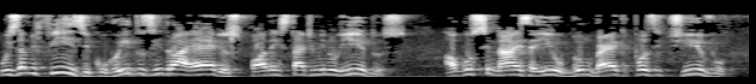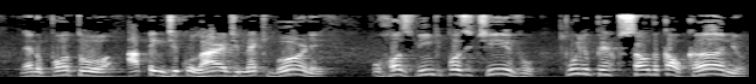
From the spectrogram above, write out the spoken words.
O exame físico, ruídos hidroaéreos podem estar diminuídos. Alguns sinais aí, o Bloomberg positivo, né, no ponto apendicular de McBurney, o Rosving positivo, punho percussão do calcâneo,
